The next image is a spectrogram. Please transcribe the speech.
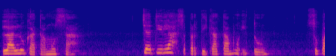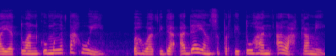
Lalu kata Musa, Jadilah seperti katamu itu, supaya Tuanku mengetahui bahwa tidak ada yang seperti Tuhan Allah kami.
